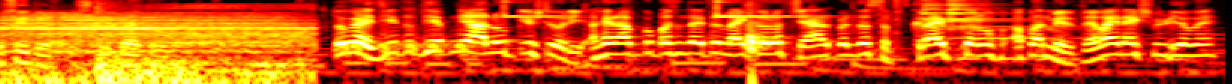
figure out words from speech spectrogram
उसी दिन उसकी डेथ हो गई। तो गाइज़ ये तो थी अपनी आलोक की स्टोरी अगर आपको पसंद आई तो लाइक करो, चैनल पर तो सब्सक्राइब करो। अपन मिलते हैं भाई नेक्स्ट वीडियो में।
